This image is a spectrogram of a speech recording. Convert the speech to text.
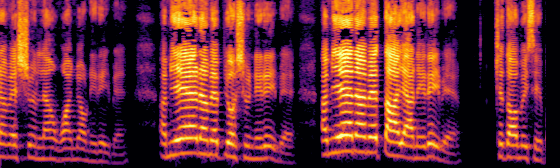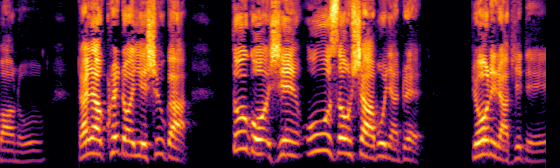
တမ်းပဲရှင်လန်းဝမ်းမြောက်နေနေပဲအမြဲတမ်းပဲပျော်ရွှင်နေနေပဲအမြဲတမ်းပဲတာယာနေနေပဲချစ်တော်မိတ်ဆွေပေါင်းတို့ဒါကြောင့်ခရစ်တော်ယေရှုကသူ့ကိုအရင်ဦးဆုံးရှာဖို့ရန်အတွက်ပြောနေတာဖြစ်တယ်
